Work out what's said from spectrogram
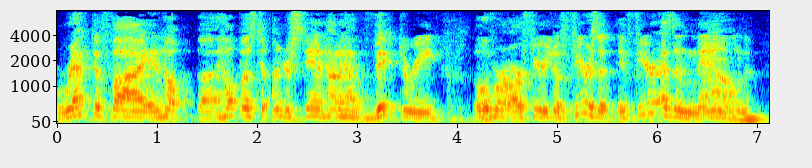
rectify and help uh, help us to understand how to have victory over our fear. You know, fear is a fear as a noun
